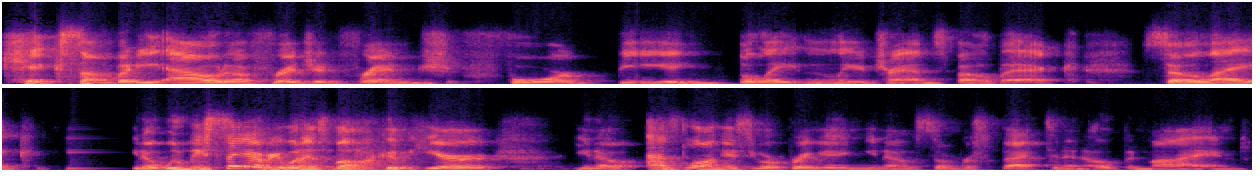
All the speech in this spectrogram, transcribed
kick somebody out of Frigid Fringe for being blatantly transphobic. So, like, you know, when we say everyone is welcome here, you know, as long as you're bringing, you know, some respect and an open mind,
